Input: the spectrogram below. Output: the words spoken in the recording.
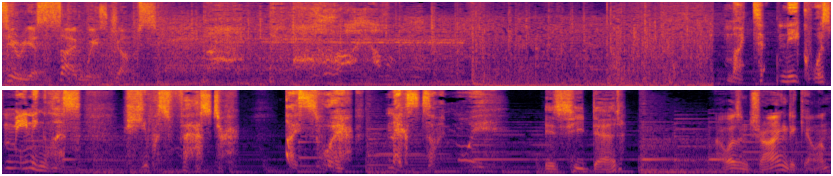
Serious sideways jumps. My technique was meaningless. He was faster. I swear, next time we... Is he dead? I wasn't trying to kill him.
